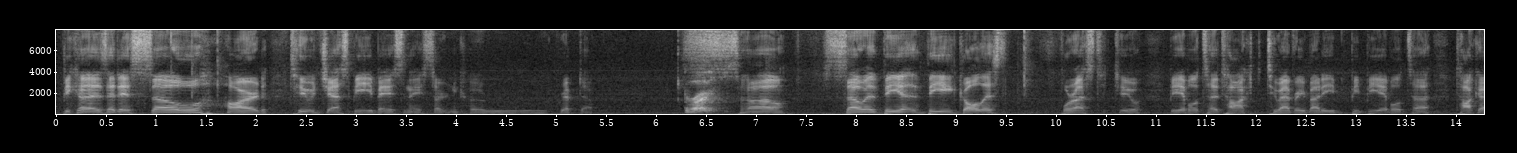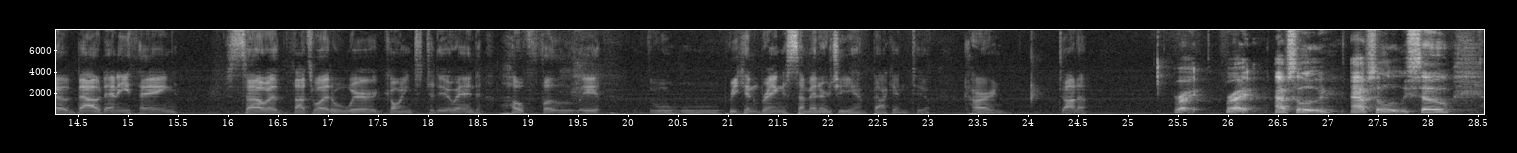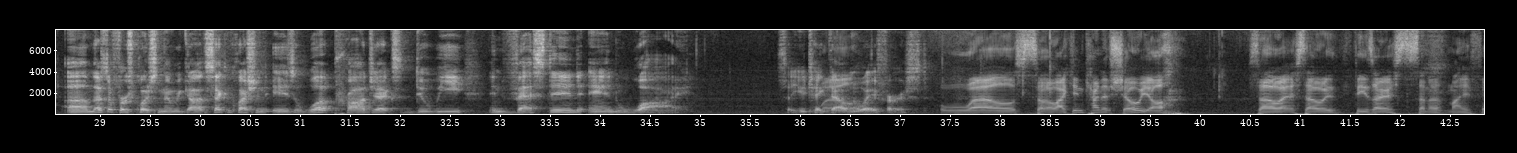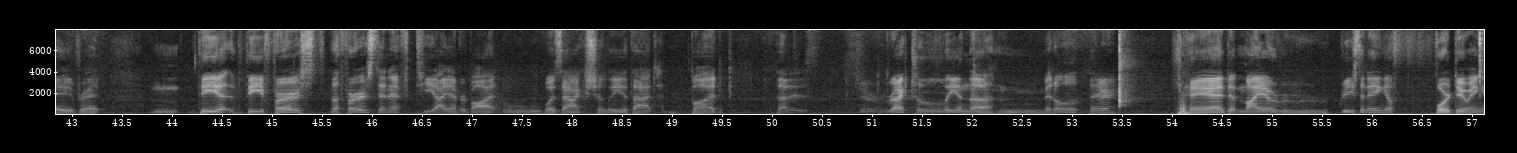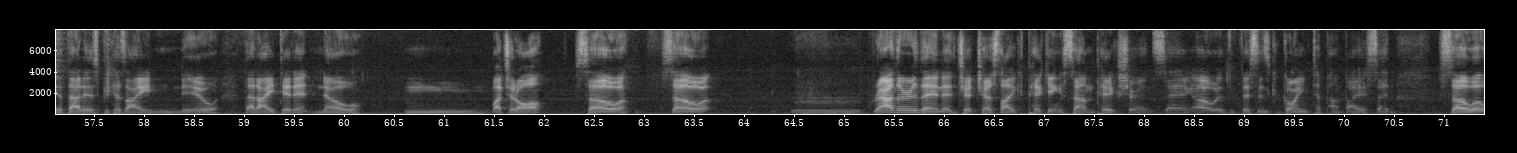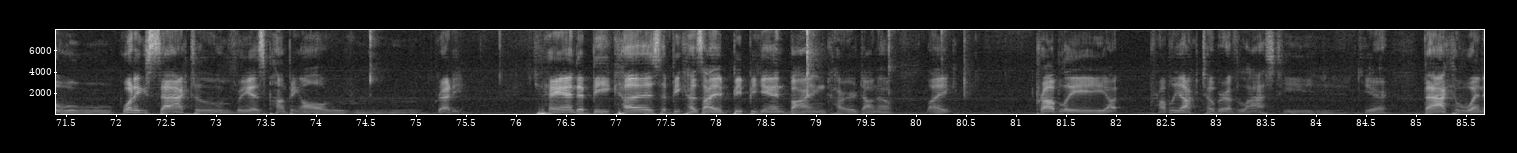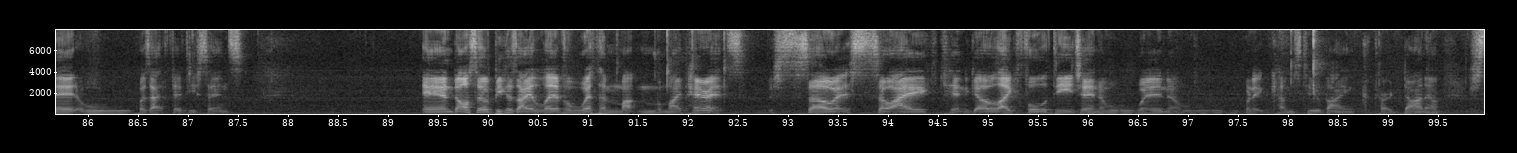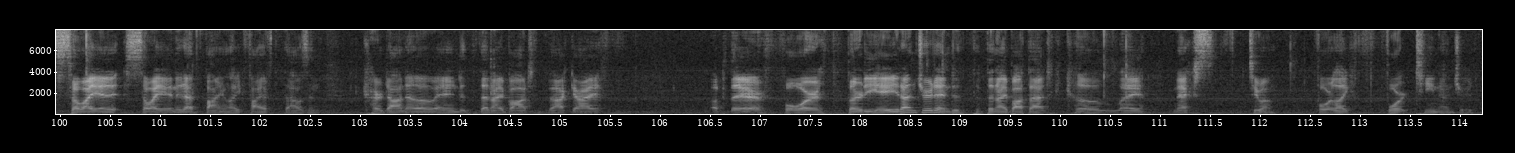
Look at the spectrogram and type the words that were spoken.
because it is so hard to just be based in a certain crypto. Right. So so the the goal is for us to, to be able to talk to everybody, be, be able to talk about anything. So that's what we're going to do, and hopefully we can bring some energy back into Cardano. Right, right. Absolutely, absolutely. So um, that's the first question that we got. The second question is what projects do we invest in and why? So you take well, that one away first. Well, so I can kind of show y'all. So so these are some of my favorite. The the first the first NFT I ever bought was actually that bud that is directly in the middle there. And my reasoning for doing it that is because I knew that I didn't know much at all. So so rather than just like picking some picture and saying, "Oh, this is going to pump," I said, "So, uh, what exactly is pumping already?" And because because I be- began buying Cardano like probably uh, probably October of last year, back when it was at fifty cents, and also because I live with my, my parents so so I can go like full degen when when it comes to buying Cardano. So I so I ended up buying like five thousand Cardano, and then I bought that guy up there for thirty eight hundred, and then I bought that Kalei next to him for like fourteen hundred.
